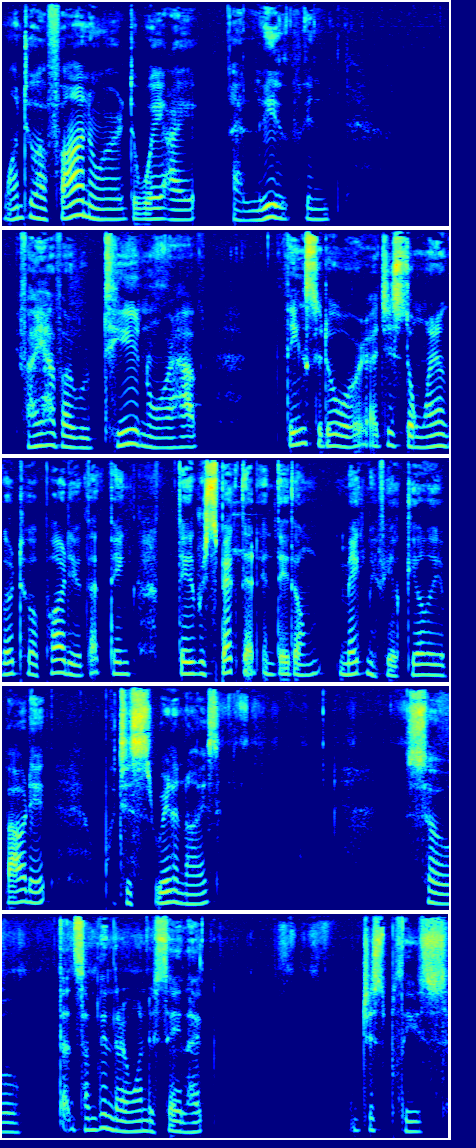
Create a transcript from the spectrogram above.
want to have fun or the way I I live and if I have a routine or have things to do or I just don't want to go to a party or that thing they respect it and they don't make me feel guilty about it which is really nice. So that's something that I want to say like just please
